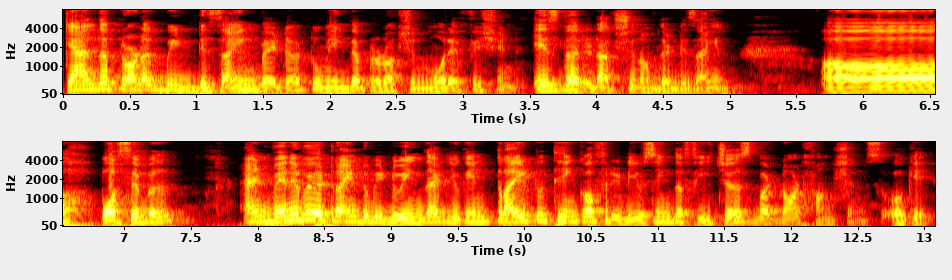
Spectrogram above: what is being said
Can the product be designed better to make the production more efficient? Is the reduction of the design uh, possible? And whenever you're trying to be doing that, you can try to think of reducing the features but not functions. Okay.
